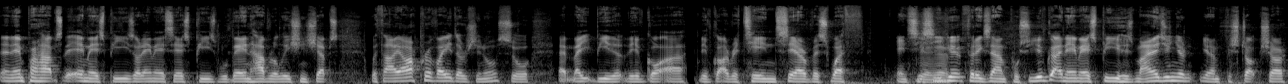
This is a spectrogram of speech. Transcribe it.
And then perhaps the MSPs or MSSPs will then have relationships with IR providers, you know. So it might be that they've got a they've got a retained service with NCC yeah, yeah. Group, for example. So you've got an MSP who's managing your, your infrastructure,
